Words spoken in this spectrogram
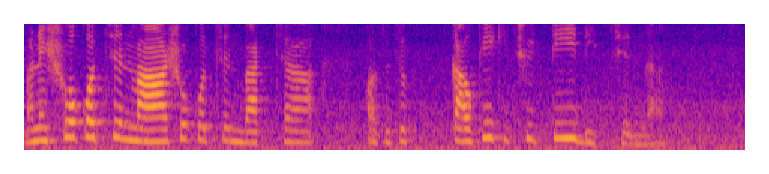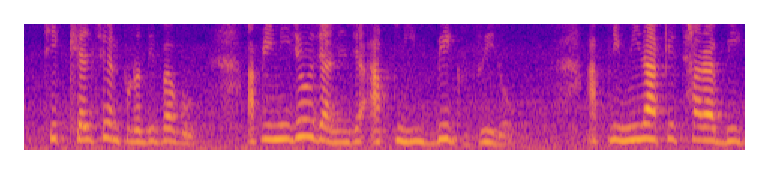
মানে শো করছেন মা, শো করছেন বাচ্চা, অথচ কাউকেই কিছুটি দিচ্ছেন না। ঠিক খেলছেন প্রদীপবাবু? আপনি নিজেও জানেন যে আপনি বিগ জিরো আপনি মিনাকে ছাড়া বিগ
